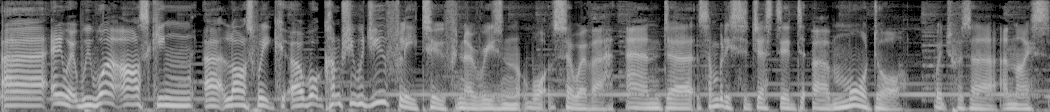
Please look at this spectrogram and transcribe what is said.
Uh, anyway, we were asking uh, last week uh, what country would you flee to for no reason whatsoever, and uh, somebody suggested uh, Mordor, which was a, a, nice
